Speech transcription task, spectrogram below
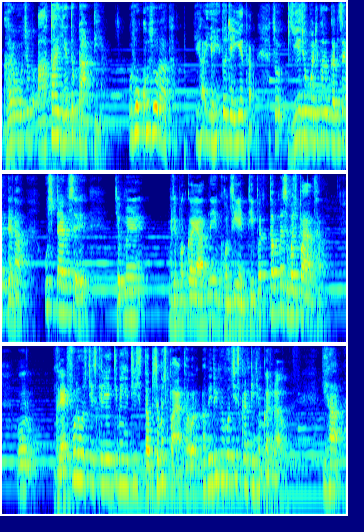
घर वो जब आता ही है तब डांटती है और वो खुश हो रहा था। कि हाँ यही तो चाहिए था। सो so, ये जो पर्टिकुलर कंसेप्ट है ना उस टाइम से जब मैं मुझे पक्का याद नहीं कौन सी एज थी पर तब मैं समझ पाया था। और ग्रेटफुल हूँ उस चीज़ के लिए कि मैं ये चीज़ तब समझ पाया था और अभी भी मैं वो चीज़ कंटिन्यू कर रहा हूँ। कि हाँ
